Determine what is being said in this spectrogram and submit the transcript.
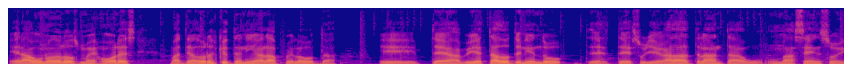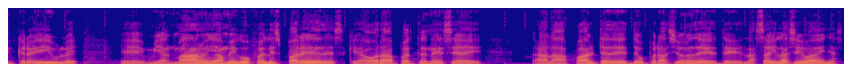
era uno de los mejores bateadores que tenía la pelota. Eh, te había estado teniendo desde su llegada a Atlanta un, ascenso increíble. Eh, mi hermano y amigo Félix Paredes, que ahora pertenece a, la parte de, operaciones de, las Águilas Ibaeñas,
